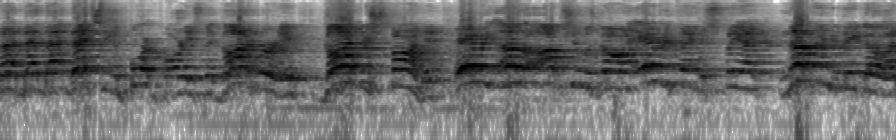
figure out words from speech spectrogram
That, that, that, that's the important part is that God heard him, God responded, every other option was gone, everything was spent, nothing to be done,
